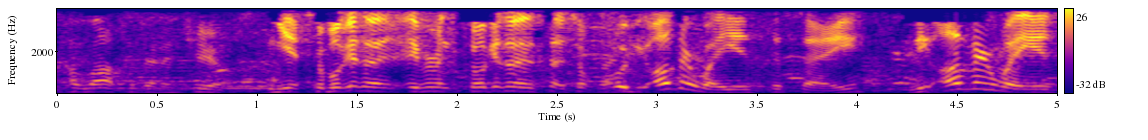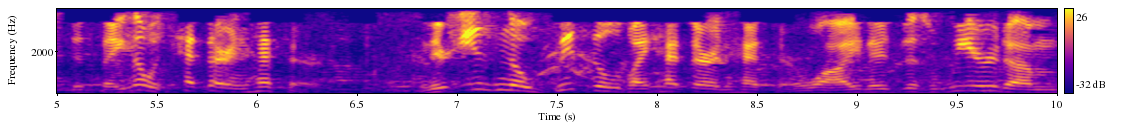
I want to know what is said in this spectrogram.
halacha than a Jew. Yes, so we'll get to, so we'll get to so the other way is to say, the other way is to say, no, it's heter and heter. There is no bittul by heter and heter. Why? There's this weird, um,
